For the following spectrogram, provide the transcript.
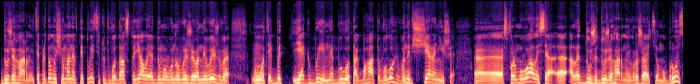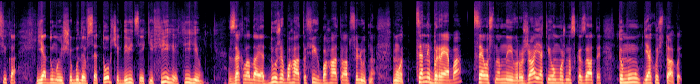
дуже гарний. І це при тому, що в мене в теплиці тут вода стояла, я думав, воно виживе, не виживе. От, якби, якби не було так багато вологи, вони б ще раніше е, сформувалися, е, але дуже-дуже гарний врожай в цьому Брунсвіка. Я думаю, що буде все топчик. Дивіться, які фіги, фіги закладає дуже багато, фіг багато абсолютно. От. Це не бреба. Це основний врожай, як його можна сказати. Тому якось так. от.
